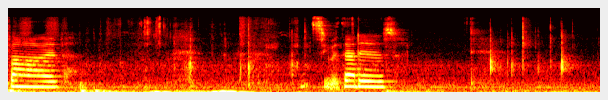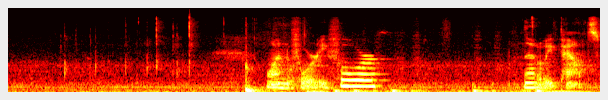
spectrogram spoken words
5. Let's see what that is. 144. That'll be pounds.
